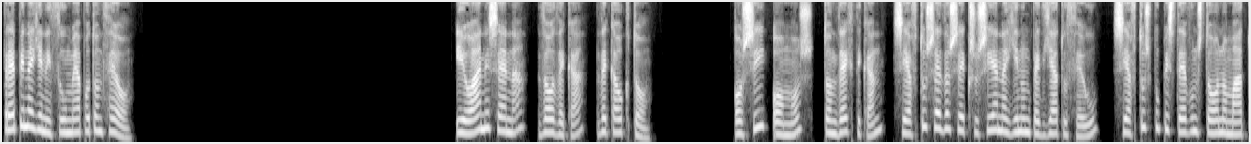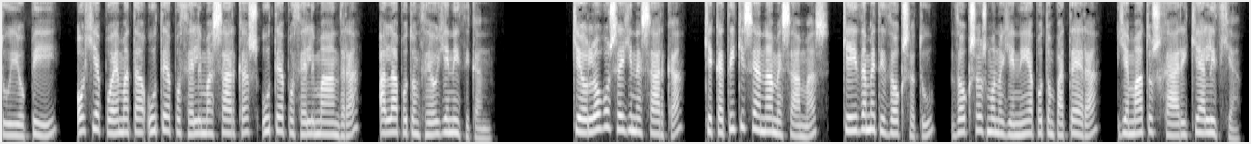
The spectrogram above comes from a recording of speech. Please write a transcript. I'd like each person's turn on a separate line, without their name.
Πρέπει να γεννηθούμε από τον Θεό. Ιωάννης 1, 12, 18 Όσοι, όμως, τον δέχτηκαν, σε αυτούς έδωσε εξουσία να γίνουν παιδιά του Θεού, σε αυτούς που πιστεύουν στο όνομά του οι οποίοι, όχι από αίματα ούτε από θέλημα σάρκας ούτε από θέλημα άνδρα, αλλά από τον Θεό γεννήθηκαν. Και ο λόγος έγινε σάρκα, και κατοίκησε ανάμεσά μας, και είδαμε τη δόξα του, δόξα ως μονογενή από τον πατέρα, γεμάτος χάρη και αλήθεια.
